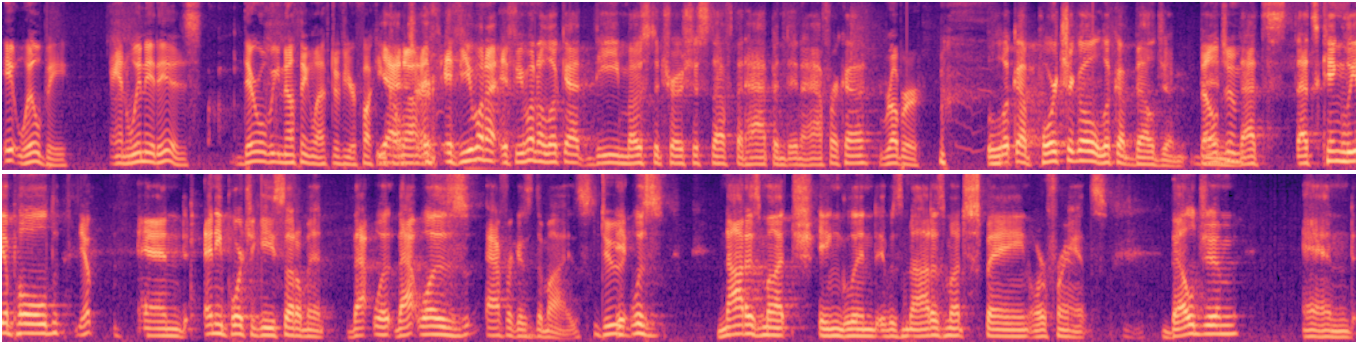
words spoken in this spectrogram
it will be, and when it is, there will be nothing left of your fucking yeah, culture. no. If, if you wanna if you wanna look at the most atrocious stuff that happened in Africa, Rubber. look up Portugal, look up Belgium. And Belgium. that's that's King Leopold yep. and any Portuguese settlement. That was that was Africa's demise. Dude. It was not as much England, it was not as much Spain or France. Belgium and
